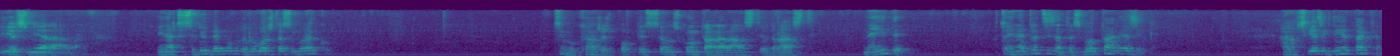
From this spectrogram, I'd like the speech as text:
i usmjerava. Inače se ljudi ne mogu dogovoriti šta se mu rekao. Ti mu kažeš, popije se, on skonta narasti, odrasti. Ne ide. To je neprecizan, to je smotan jezik. Arapski jezik nije takav.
